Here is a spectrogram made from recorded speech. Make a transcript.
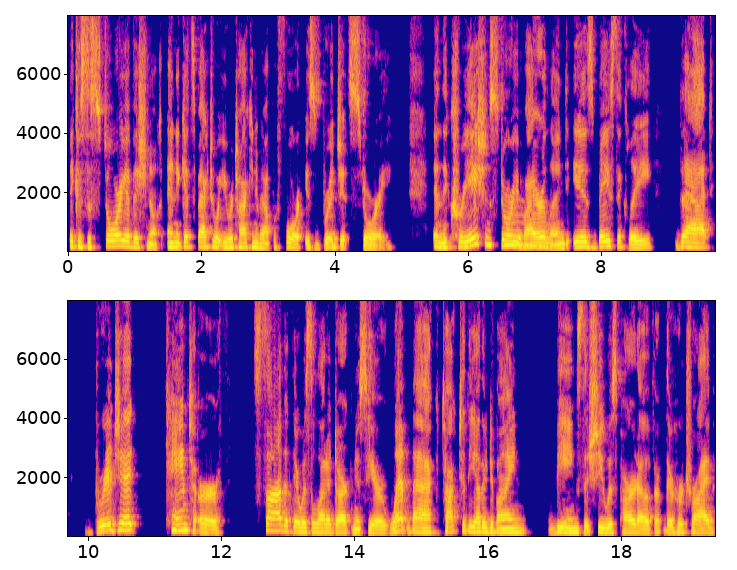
because the story of Uisneach, and it gets back to what you were talking about before, is Bridget's story. And the creation story mm. of Ireland is basically that Bridget came to earth, saw that there was a lot of darkness here, went back, talked to the other divine beings that she was part of, their, her tribe,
